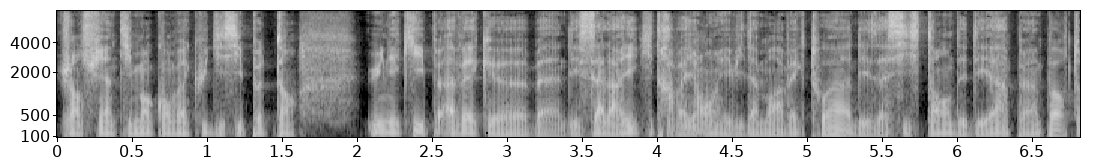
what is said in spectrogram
j'en suis intimement convaincu d'ici peu de temps, une équipe avec euh, ben, des salariés qui travailleront évidemment avec toi, des assistants, des DA, peu importe.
